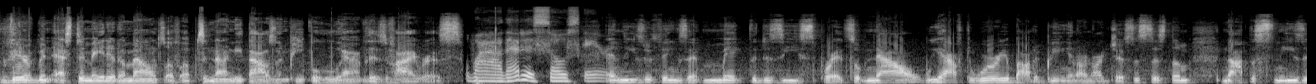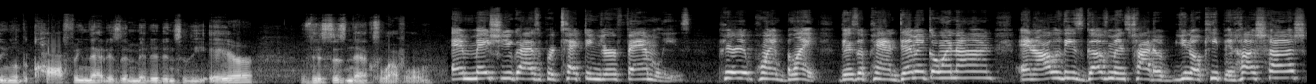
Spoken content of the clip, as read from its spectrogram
There have been estimated amounts of up to 90,000 people who have this virus. Wow, that is so scary. And these are things that make the disease spread. So now we have to worry about it being in our digestive system, not the sneezing or the coughing that is emitted into the air. This is next level. And make sure you guys are protecting your families. Period point blank. There's a pandemic going on, and all of these governments try to, you know, keep it hush hush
